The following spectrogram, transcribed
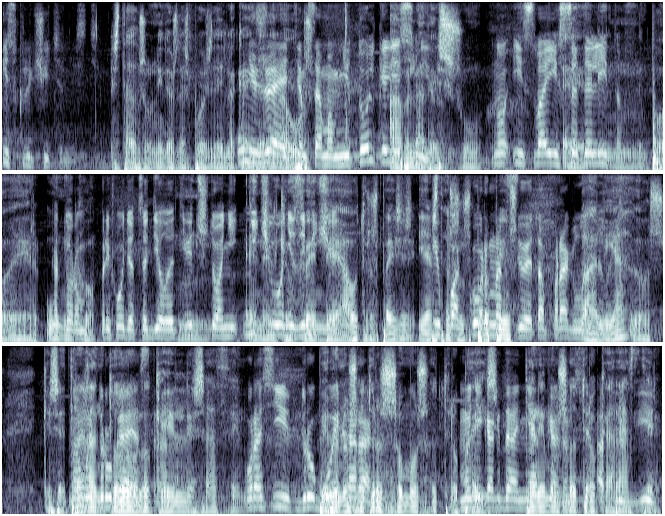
исключительности, Estados Unidos después de la caída de унижая la тем самым не только весь мир, su но и своих eh, сателлитов, poder которым приходится делать вид, что они ничего не ofende a замечают otros países y и hasta sus покорно propios все это проглатывают. que se tragan todo lo que les hacen. У России Pero другой nosotros характер. somos otro Мы país, никогда не tenemos otro от carácter.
